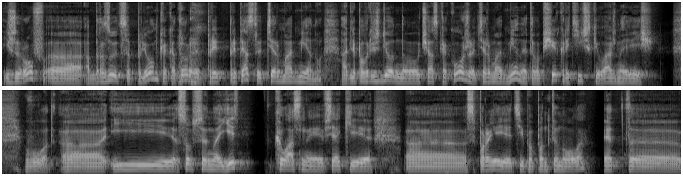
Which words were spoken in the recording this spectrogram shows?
и жиров э, образуется пленка, которая при, препятствует термообмену. А для поврежденного участка кожи термообмен – это вообще критически важная вещь. Вот. А, и, собственно, есть классные всякие э, спреи типа пантенола. Это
